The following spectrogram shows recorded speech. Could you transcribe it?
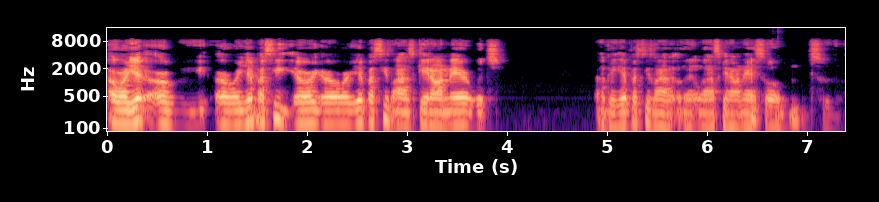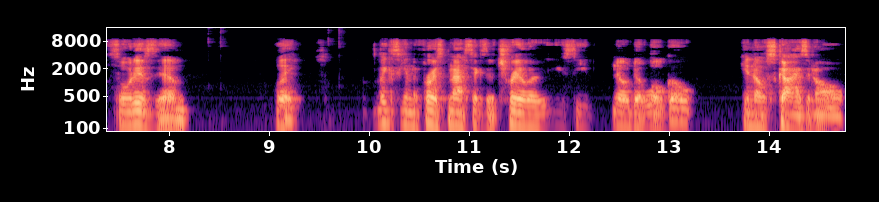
or, or yep, I see, or, or yep, I see Lionsgate on there. Which, okay, yep, I see Lion- Lionsgate on there. So, so, so it is them. Like, like you see in the first nine seconds of the trailer, you see, you know, the logo, you know, skies and all.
